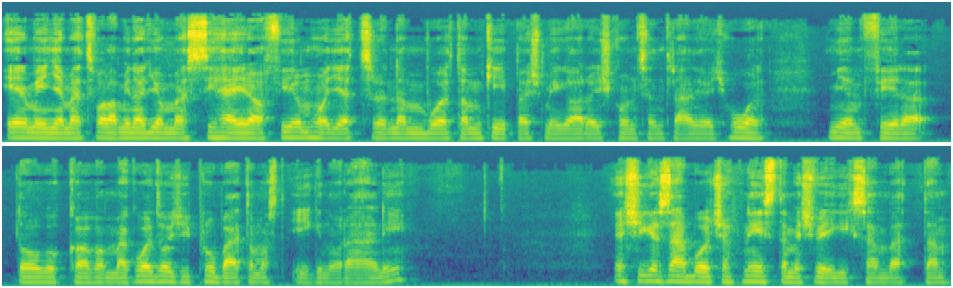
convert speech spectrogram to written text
élményemet valami nagyon messzi helyre a film, hogy egyszerűen nem voltam képes még arra is koncentrálni, hogy hol, milyenféle dolgokkal van megoldva, úgyhogy próbáltam azt ignorálni. És igazából csak néztem és végig szenvedtem.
